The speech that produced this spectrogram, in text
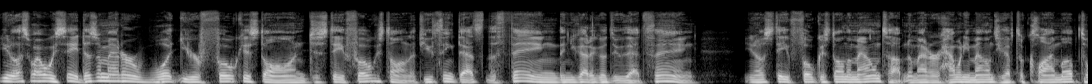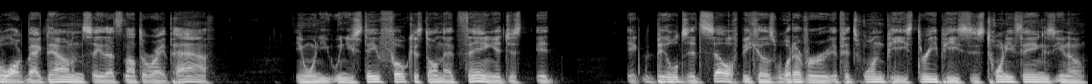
You know, that's why I always say it doesn't matter what you're focused on, just stay focused on it. If you think that's the thing, then you got to go do that thing. You know, stay focused on the mountaintop, no matter how many mountains you have to climb up to walk back down and say that's not the right path. You know, when you when you stay focused on that thing, it just it it builds itself because whatever if it's one piece, three pieces, twenty things, you know,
